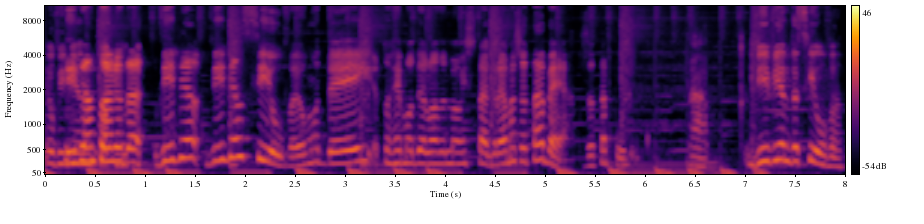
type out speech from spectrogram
Eu Vivian, Vivian Antônio da. Vivian, Vivian Silva. Eu mudei, estou remodelando meu Instagram, mas já está aberto, já está público. Ah, Vivian da Silva.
